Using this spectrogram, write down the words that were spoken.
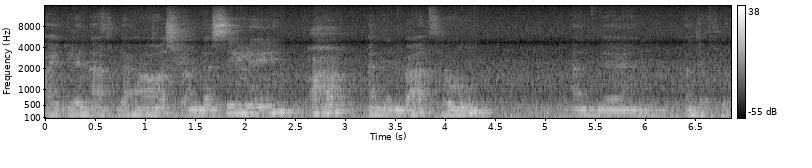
I clean up the house from the ceiling Uh-huh. and then bathroom and then on the floor.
